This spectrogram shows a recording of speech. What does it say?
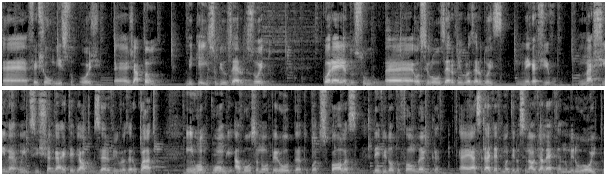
é, fechou misto hoje. É, Japão, Nikkei subiu 0,18. Coreia do Sul é, oscilou 0,02 negativo. Na China, o índice Xangai teve alta de 0,04. Em Hong Kong, a bolsa não operou tanto quanto escolas devido ao tufão Nanka. É, a cidade deve manter o sinal de alerta número 8,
